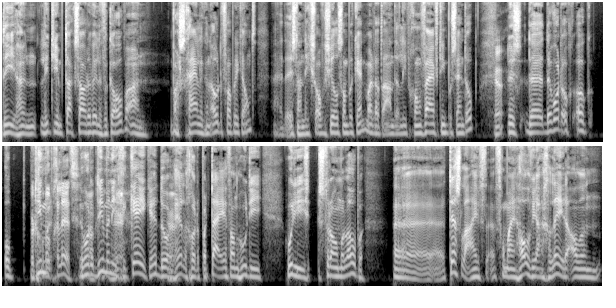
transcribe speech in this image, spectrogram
die hun lithiumtak zouden willen verkopen aan waarschijnlijk een autofabrikant. Eh, er is nog niks officieels van bekend, maar dat aandeel liep gewoon 15% op. Ja. Dus de, er wordt ook, ook op Wordt die goed ma- op gelet. Er wordt op die manier gekeken door hele grote partijen van hoe die, hoe die stromen lopen. Eh, Tesla heeft voor mij een half jaar geleden al een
